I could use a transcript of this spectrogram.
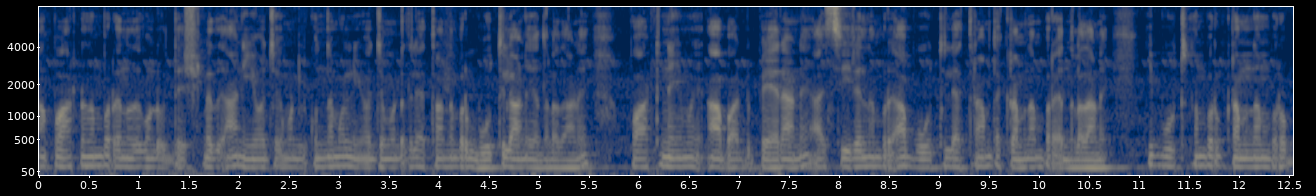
ആ പാർട്ട് നമ്പർ എന്നതുകൊണ്ട് ഉദ്ദേശിക്കുന്നത് ആ നിയോജകമണ്ഡലം നിയോജക മണ്ഡലത്തിൽ എത്ര നമ്പർ ബൂത്തിലാണ് എന്നുള്ളതാണ്. പാർട്ട് നെയിം ആ പാർട്ട് പേരാണ്. ആ സീരിയൽ നമ്പർ ആ ബൂത്തിൽ എത്രാമത്തെ ക്രമ നമ്പർ എന്നുള്ളതാണ്. ഈ ബൂത്ത് നമ്പറും ക്രമ നമ്പറും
